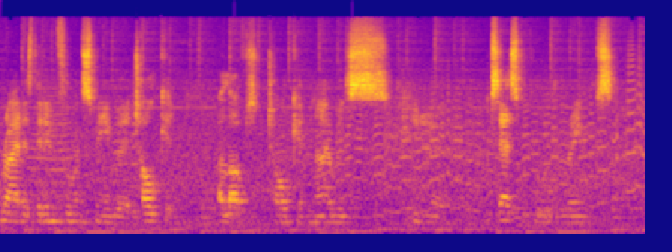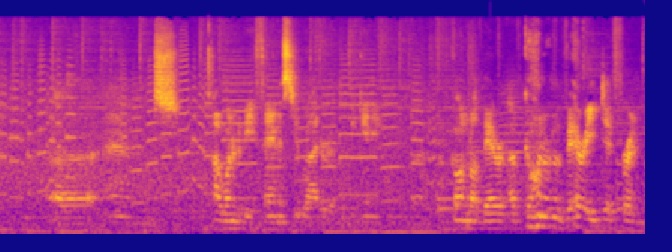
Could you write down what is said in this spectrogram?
writers that influenced me were Tolkien. I loved Tolkien. And I was, you know, obsessed with Lord of the Rings. Uh, and I wanted to be a fantasy writer at the beginning. I've gone on a very, I've gone on a very different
